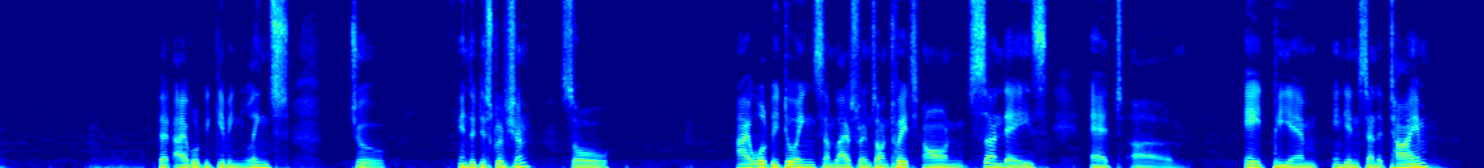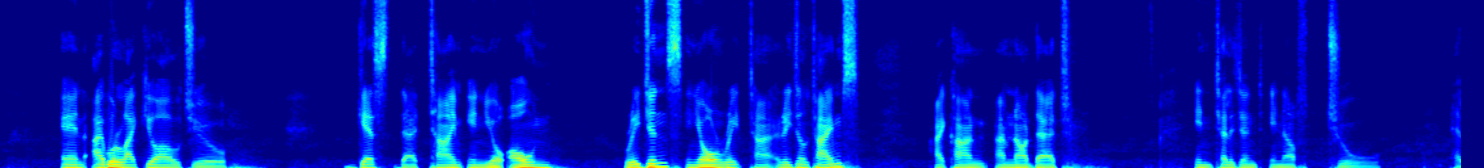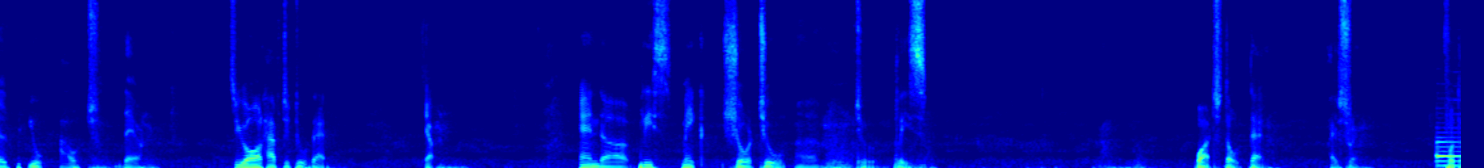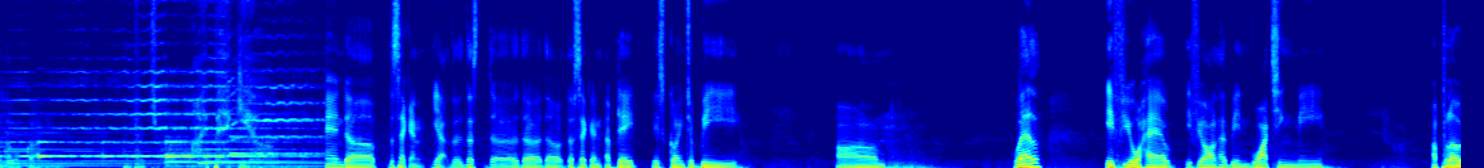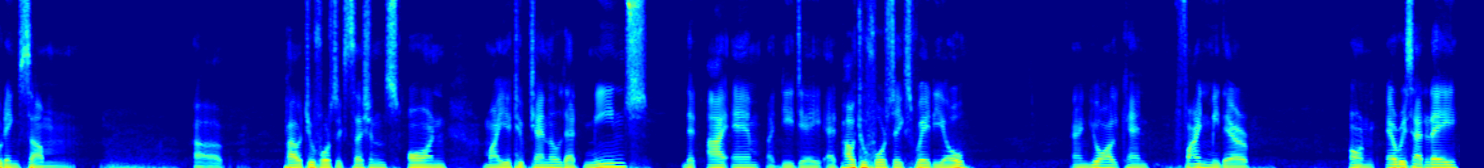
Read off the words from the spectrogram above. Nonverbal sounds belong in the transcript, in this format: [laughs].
that I will be giving links to in the description. So I will be doing some live streams on Twitch on Sundays at um 8 p.m. Indian Standard Time. And I would like you all to guess that time in your own regions in your own re regional times i can't i'm not that intelligent enough to help you out there so you all have to do that yeah and uh, please make sure to uh, to please watch the, that live stream for the love of God. I beg you. And uh, the second, yeah, the the, the the the the second update is going to be, um, well, if you have if you all have been watching me uploading some uh power 246 sessions on my youtube channel that means that I am a DJ at Power 246 Radio and you all can find me there on every Saturday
